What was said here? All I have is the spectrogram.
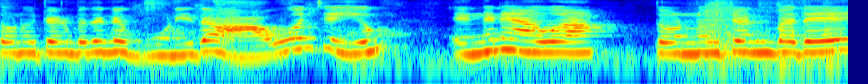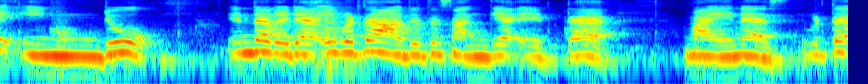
തൊണ്ണൂറ്റൊൻപതിന്റെ ഗുണിതം ആവുകയും ചെയ്യും. എങ്ങനെയാവുക തൊണ്ണൂറ്റൊൻപത് ഇന്റു എന്താ വരിക? ഇവിടുത്തെ ആദ്യത്തെ സംഖ്യ എട്ട്. മൈനസ് ഇവിടുത്തെ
